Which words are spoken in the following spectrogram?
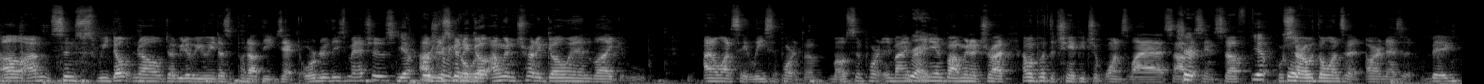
Uh, I'm since we don't know WWE doesn't put out the exact order of these matches. Yep, I'm just just gonna gonna go go. I'm gonna try to go in like. I don't want to say least important to most important in my Right. opinion, but I'm gonna try. I'm gonna put the championship ones last, obviously, and stuff. Yep, We'll cool. start with the ones that aren't as big.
